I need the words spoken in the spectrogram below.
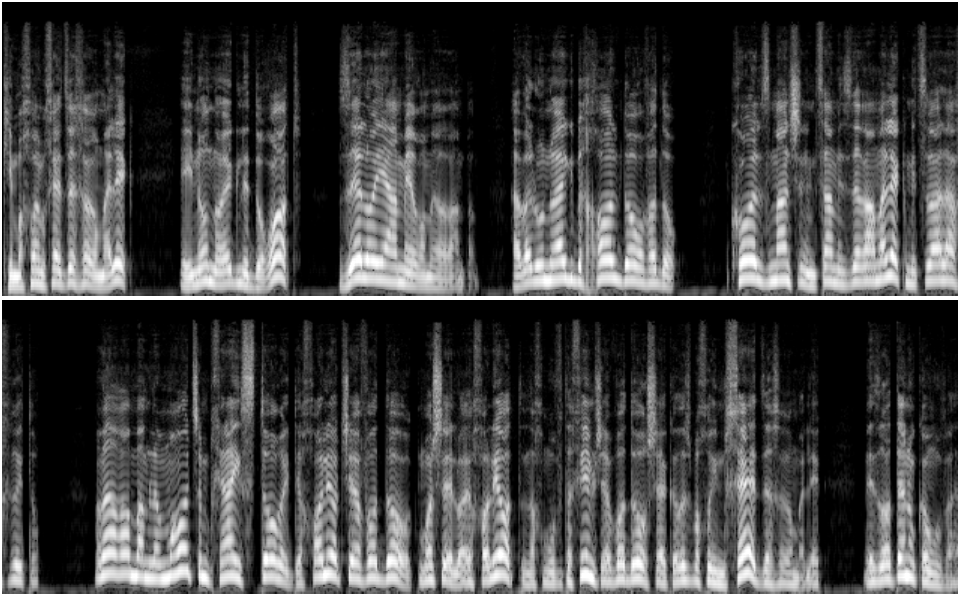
כי מחו ימחה את זכר עמלק, אינו נוהג לדורות, זה לא ייאמר, אומר הרמב"ם. אבל הוא נוהג בכל דור ודור. כל זמן שנמצא מזרע עמלק, מצווה להחריטו. אומר הרמב"ם, למרות שמבחינה היסטורית יכול להיות שיבוא דור, כמו שלא יכול להיות, אנחנו מובטחים שיבוא דור שהקדוש ברוך הוא ימחה את זכר עמלק, בעזרתנו כמובן,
